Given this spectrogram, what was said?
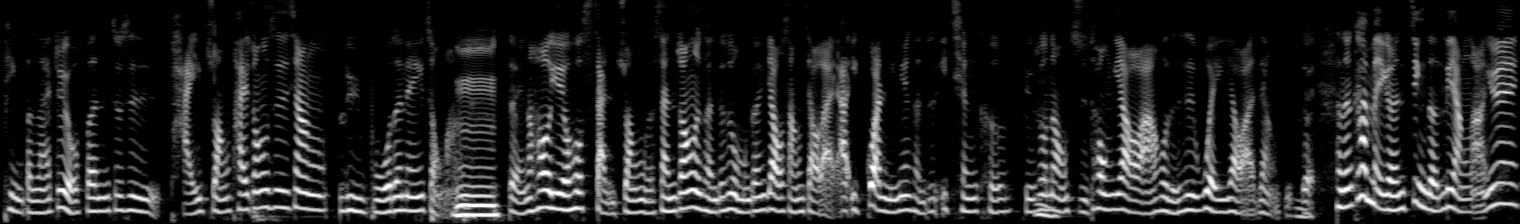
品本来就有分，就是排装，排装是像铝箔的那一种嘛，嗯，对，然后也有散装的，散装的可能就是我们跟药商叫来啊，一罐里面可能就是一千颗，比如说那种止痛药啊，或者是胃药啊这样子，对，可能看每个人进的量啦，因为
